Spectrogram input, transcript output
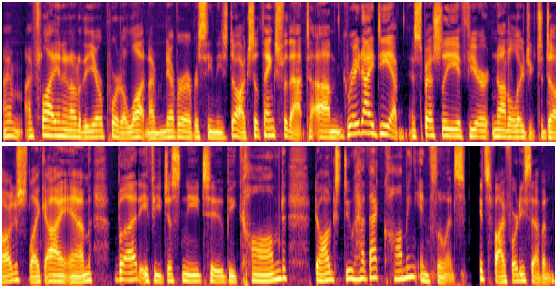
I'm, I fly in and out of the airport a lot, and I've never ever seen these dogs. So thanks for that. Um, great idea, especially if you're not allergic to dogs like I am. But if you just need to be calmed, dogs do have that calming influence. It's 547.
